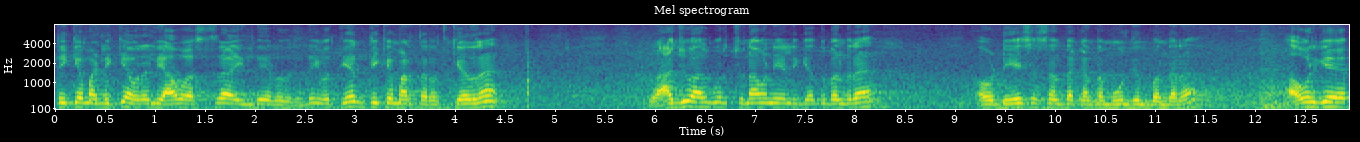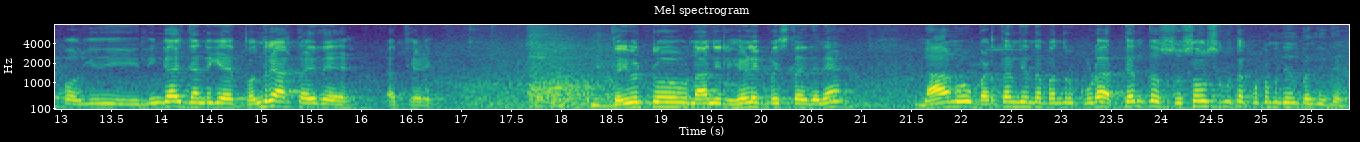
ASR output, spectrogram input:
ಟೀಕೆ ಮಾಡಲಿಕ್ಕೆ ಅವರಲ್ಲಿ ಯಾವ ಅಸ್ತ್ರ ಇಲ್ಲದೆ ಇರೋದರಿಂದ ಇವತ್ತೇನು ಟೀಕೆ ಮಾಡ್ತಾರೆ ಅಂತ ಕೇಳಿದ್ರೆ, ರಾಜು ಆಲ್ಗೂರು ಚುನಾವಣೆಯಲ್ಲಿ ಗೆದ್ದು ಬಂದ್ರೆ ಅವ್ರು ಡಿ ಎಸ್ ಎಸ್ ಅಂತಕ್ಕಂಥ ಮೂಲದಿಂದ ಬಂದಾರ. ಅವ್ರಿಗೆ ಪ, ಈ ಲಿಂಗಾಯತ ಜನರಿಗೆ ತೊಂದರೆ ಆಗ್ತಾಯಿದೆ ಅಂತ ಹೇಳಿ. ದಯವಿಟ್ಟು ನಾನು ಇಲ್ಲಿ ಹೇಳಕ್ಕೆ ಬಯಸ್ತಾ ಇದ್ದೇನೆ, ನಾನು ಬಡತನದಿಂದ ಬಂದರೂ ಕೂಡ ಅತ್ಯಂತ ಸುಸಂಸ್ಕೃತ ಕುಟುಂಬದಿಂದ ಬಂದಿದ್ದೇನೆ.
